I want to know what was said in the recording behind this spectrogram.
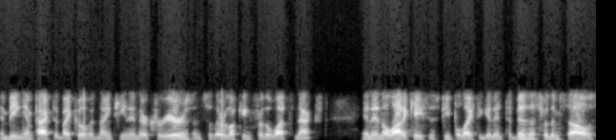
and being impacted by COVID-19 in their careers, and so they're looking for the what's next. And in a lot of cases, people like to get into business for themselves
